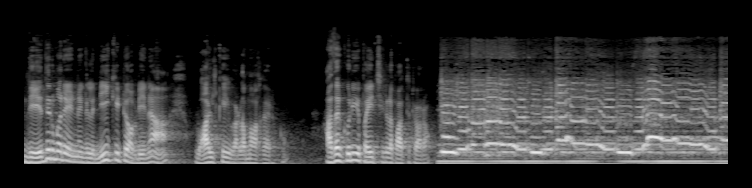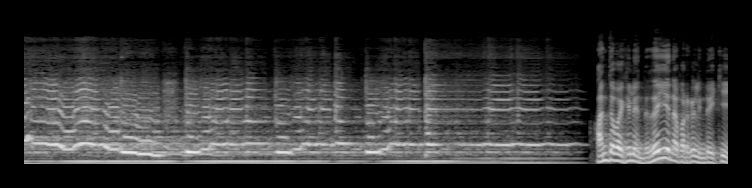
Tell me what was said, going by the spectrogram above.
இந்த எதிர்மறை எண்ணங்களை நீக்கிட்டோம் அப்படின்னா வாழ்க்கை வளமாக இருக்கும். அதற்குரிய பயிற்சிகளை பார்த்துட்டு வரோம். அந்த வகையில் நிறைய நபர்கள் இன்றைக்கு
